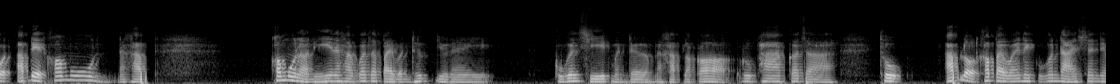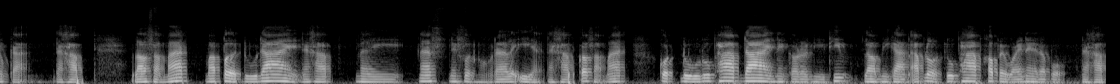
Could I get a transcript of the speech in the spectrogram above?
กดอัปเดตข้อมูลนะครับ ข้อมูลเหล่านี้นะครับ ก็จะไปบันทึกอยู่ใน Google Sheet เหมือนเดิมนะครับ แล้วก็รูปภาพก็จะถูกอัปโหลดเข้าไปไว้ใน Google Drive เช่นเดียวกันนะครับ เราสามารถมาเปิดดูได้นะครับในในส่วนของรายละเอียดนะครับ ก็สามารถกดดูรูปภาพได้ในกรณีที่เรามีการอัปโหลดรูปภาพเข้าไปไว้ในระบบนะครับ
